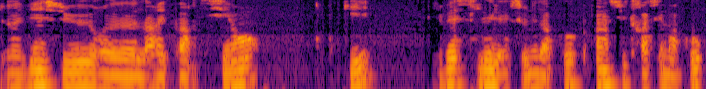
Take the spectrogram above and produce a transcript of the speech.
Je reviens sur euh, la répartition. Je vais sélectionner la coupe. Ensuite, tracer ma coupe.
